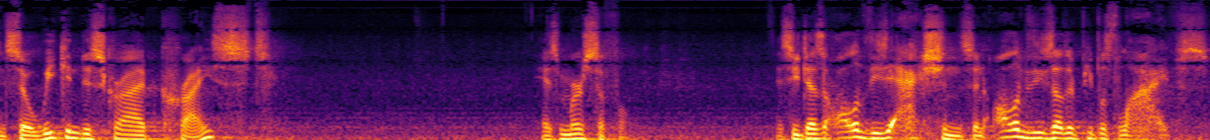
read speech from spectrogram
And so we can describe Christ as merciful, as he does all of these actions in all of these other people's lives.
